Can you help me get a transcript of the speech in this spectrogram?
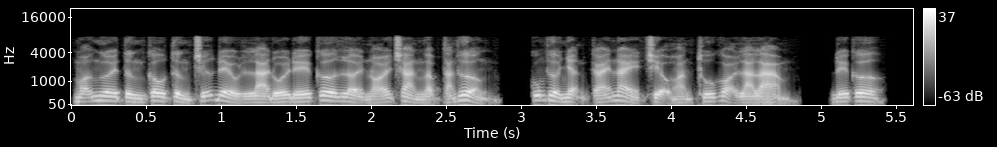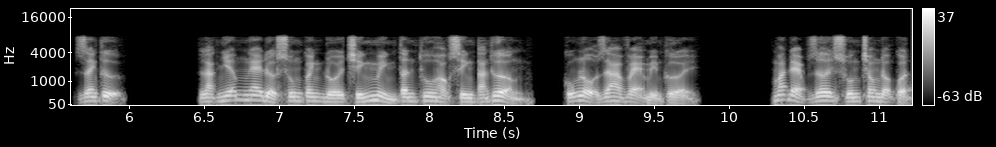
Mọi người từng câu từng chữ đều là đối đế cơ lời nói tràn ngập tán thưởng, cũng thừa nhận cái này triệu hoán thú gọi là làm, đế cơ, danh tự lạc nhiễm nghe được xung quanh đối chính mình tân thu học sinh tán thưởng, cũng lộ ra vẻ mỉm cười. Mắt đẹp rơi xuống trong động quật,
